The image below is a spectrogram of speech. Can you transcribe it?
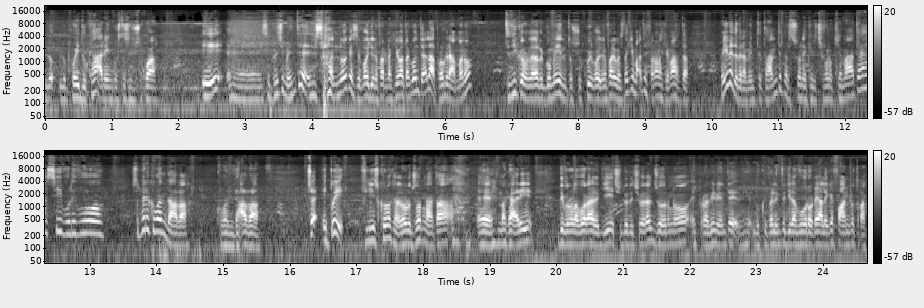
lo, lo puoi educare in questo senso qua e eh, semplicemente sanno che se vogliono fare una chiamata con te la programmano, ti dicono l'argomento su cui vogliono fare questa chiamata e fanno una chiamata. Ma io vedo veramente tante persone che ricevono chiamate, ah sì, volevo sapere come andava. Come andava? Cioè, e poi finiscono che la loro giornata eh, magari devono lavorare 10-12 ore al giorno e probabilmente l'equivalente di lavoro reale che fanno tra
